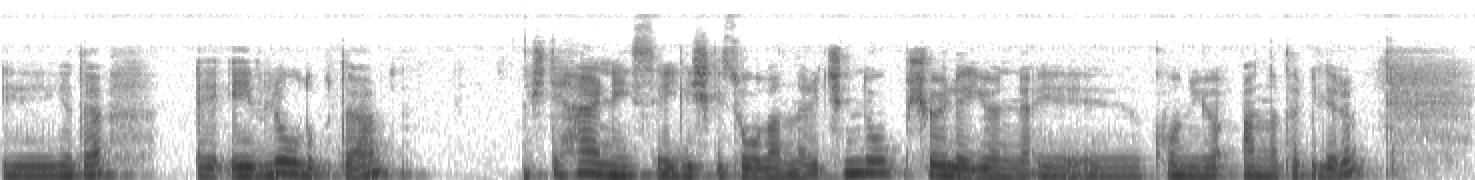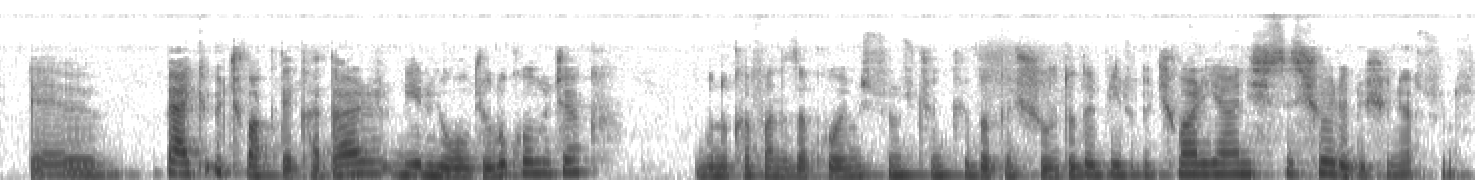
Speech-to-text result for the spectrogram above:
E, ya da e, evli olup da işte her neyse ilişkisi olanlar için de şöyle yönle, e, konuyu anlatabilirim. E, belki 3 vakte kadar bir yolculuk olacak. Bunu kafanıza koymuşsunuz. Çünkü bakın şurada da bir 3 var. Yani siz şöyle düşünüyorsunuz.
